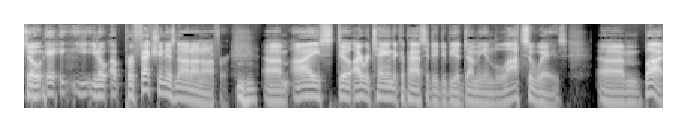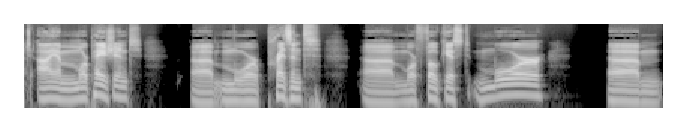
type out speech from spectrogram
So, it, it- you know, uh, perfection is not on offer. Mm-hmm. Um, I still, I retain the capacity to be a dummy in lots of ways. Um, but I am more patient, uh, more present, uh, more focused, more. Um,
